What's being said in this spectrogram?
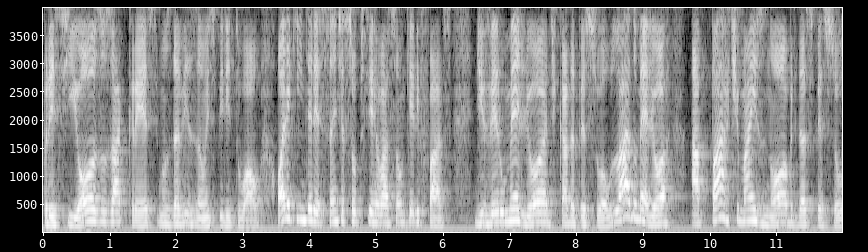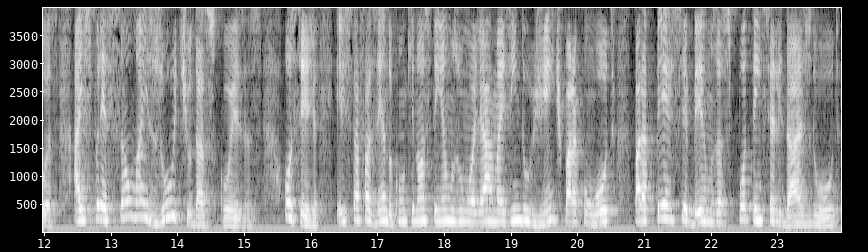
preciosos acréscimos da visão espiritual. Olha que interessante essa observação que ele faz de ver o melhor de cada pessoa, o lado melhor, a parte mais nobre das pessoas, a expressão mais útil das coisas. Ou seja, ele está fazendo com que nós tenhamos um olhar mais indulgente para com o outro, para percebermos as potencialidades do outro.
